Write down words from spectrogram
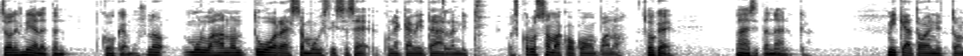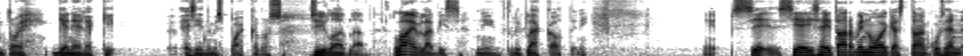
se oli mieletön kokemus. No mullahan on tuoreessa muistissa se, kun ne kävi täällä nyt. Olisiko ollut sama kokoonpano? Okei. Okay. Mä en sitä nähnytkään. Mikä toi nyt on toi Genellekin esiintymispaikka tuossa? G Live Lab. Live Labissa, niin tuli blackoutti. Niin. Se, se, ei, se ei tarvinnut oikeastaan kuin sen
